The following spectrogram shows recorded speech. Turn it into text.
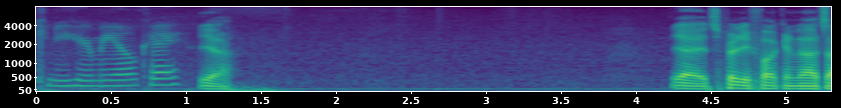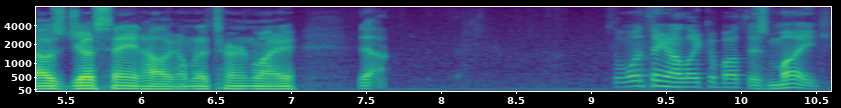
Can you hear me okay? Yeah. Yeah, it's pretty fucking nuts. I was just saying how like I'm gonna turn my. Yeah. So one thing I like about this mic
